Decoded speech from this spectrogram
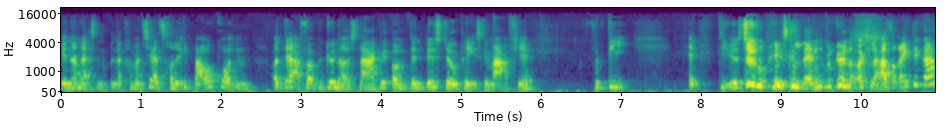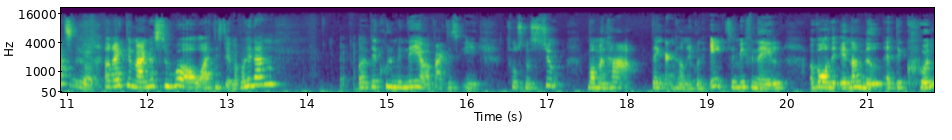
ender med sådan, eller kommer til at træde lidt i baggrunden, og derfor begynder at snakke om den østeuropæiske mafia. Fordi at de østeuropæiske lande begynder at klare sig rigtig godt. ja. Og rigtig mange er sure over, at de stemmer på hinanden. Og det kulminerer faktisk i 2007, hvor man har, dengang havde man jo kun én semifinale, og hvor det ender med, at det kun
